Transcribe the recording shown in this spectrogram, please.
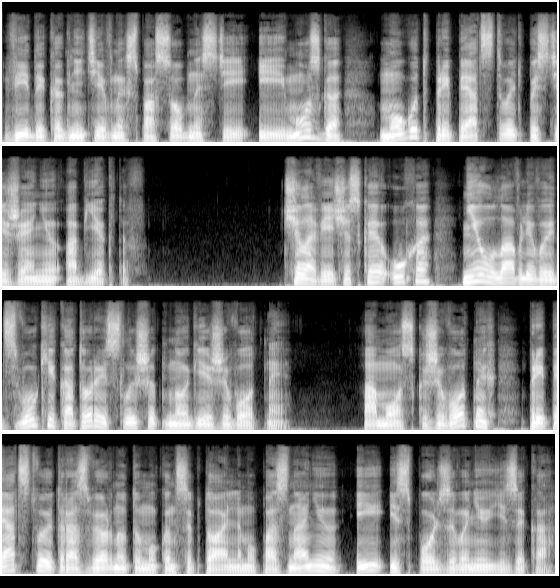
виды когнитивных способностей и мозга могут препятствовать постижению объектов. Человеческое ухо не улавливает звуки, которые слышат многие животные, а мозг животных препятствует развернутому концептуальному познанию и использованию языка.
